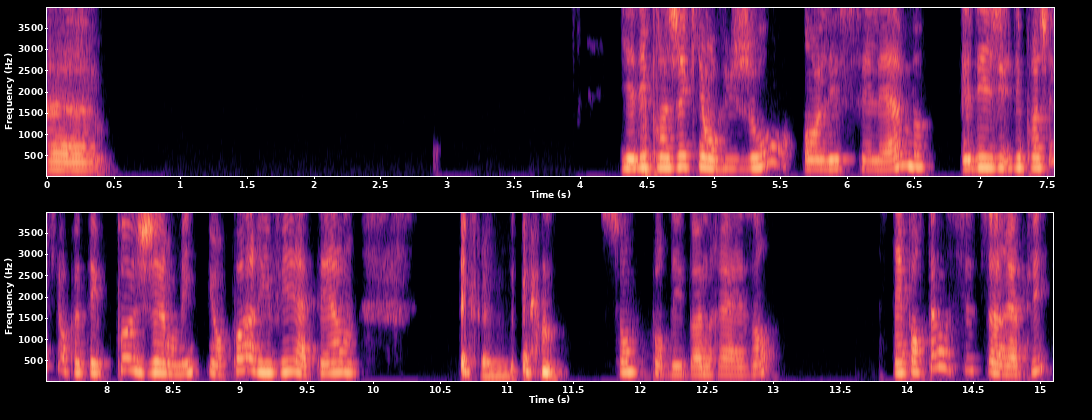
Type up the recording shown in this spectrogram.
Euh, il y a des projets qui ont vu jour, on les célèbre. Il y a des, projets qui n'ont peut-être pas germé, qui n'ont pas arrivé à terme, sont pour des bonnes raisons. C'est important aussi de se rappeler,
